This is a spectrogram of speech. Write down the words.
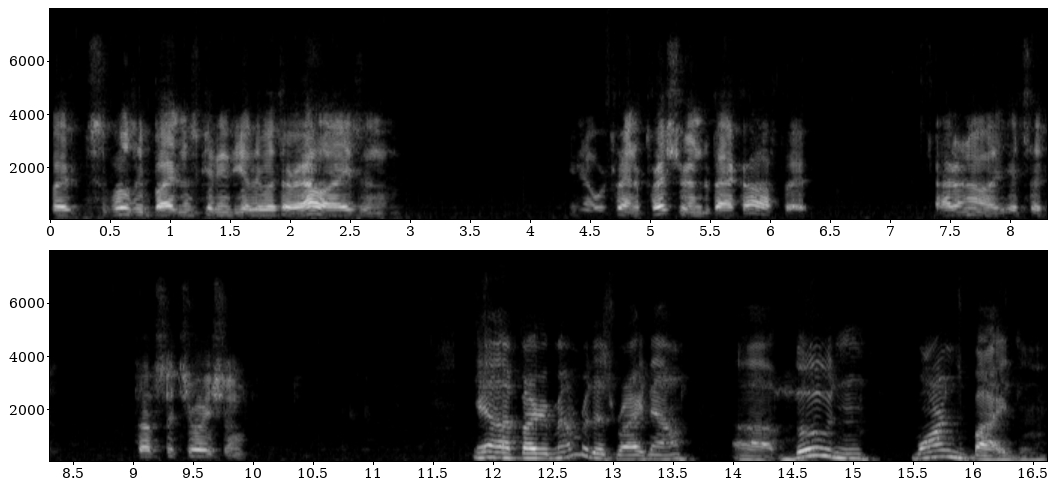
but supposedly Biden's getting together with our allies, and you know, we're trying to pressure him to back off, but I don't know. It's a tough situation. Yeah, if I remember this right now, uh, Biden warns Biden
